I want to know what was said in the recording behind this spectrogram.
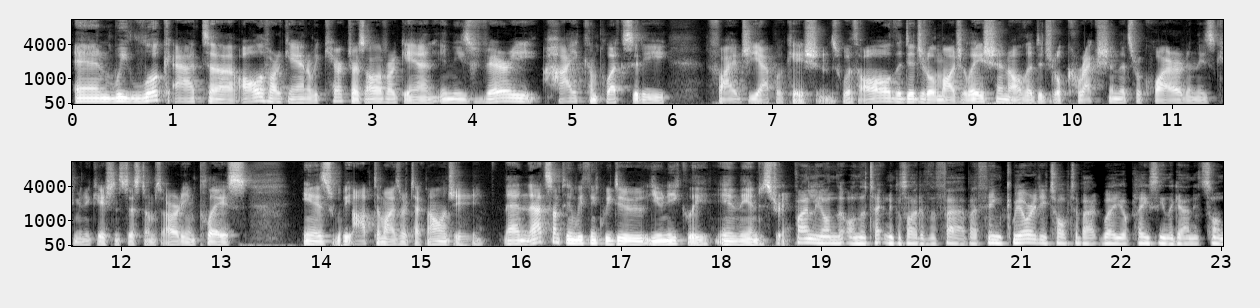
And we look at uh, all of our GAN, or we characterize all of our GAN in these very high complexity 5G applications with all the digital modulation, all the digital correction that's required in these communication systems already in place. As we optimize our technology. And that's something we think we do uniquely in the industry. Finally, on the on the technical side of the fab, I think we already talked about where you're placing the GAN. It's on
